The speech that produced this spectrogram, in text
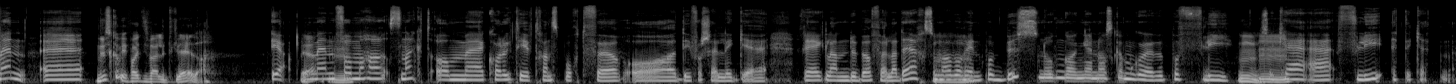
Men eh, Nå skal vi faktisk være litt greie, da. Ja, Ja. men for vi har snakket om eh, kollektivtransport før og de forskjellige reglene du bør følge der. Så vi har vært inne på buss noen ganger, nå skal vi gå over på fly. Så hva er flyetikettene?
